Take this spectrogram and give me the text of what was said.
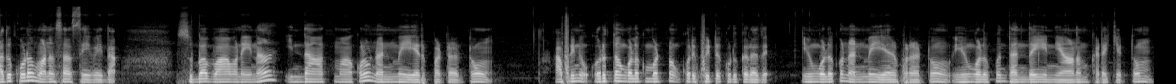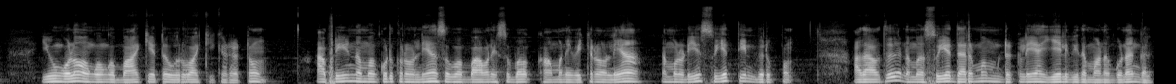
அது கூட மனசா சேவை தான். சுப பாவனைனா இந்த ஆத்மாக்களும் நன்மை ஏற்படட்டும் அப்படின்னு ஒருத்தவங்களுக்கு மட்டும் குறிப்பிட்டு கொடுக்கறது. இவங்களுக்கும் நன்மை ஏற்படட்டும் இவங்களுக்கும் தந்தையின் ஞானம் கிடைக்கட்டும் இவங்களும் அவங்கவுங்க பாக்கியத்தை உருவாக்கிக்கிடட்டும். அப்படின்னு நம்ம கொடுக்குறோம் இல்லையா? சுப பாவனை சுப காமனை வைக்கிறோம் இல்லையா? நம்மளுடைய சுயத்தின் விருப்பம். அதாவது நம்ம சுய தர்மம் இருக்கு இல்லையா? ஏழு விதமான குணங்கள்.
